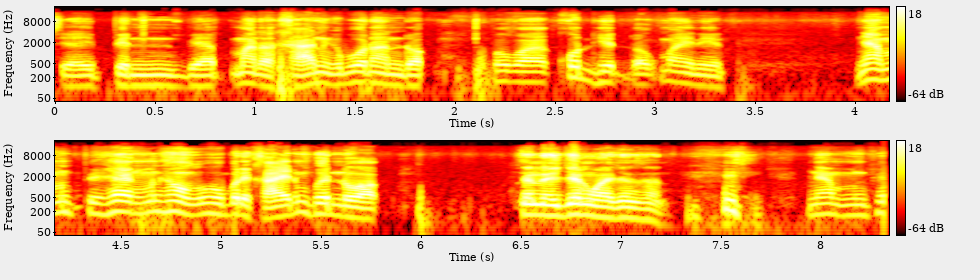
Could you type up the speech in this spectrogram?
เสียเป็นแบบมาตรฐานกับพวกนั้นดอก เพราะว่าคนเห็ดดอกไม้นี่ ย่ามมันแพงมันเฮาก็คงบ่ได้ขายน้ำเพิ่นดอกจังไดจังว่าจังซั่นย่ามมันแพ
